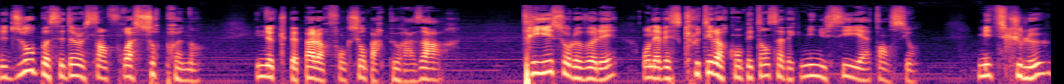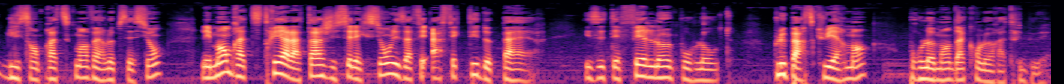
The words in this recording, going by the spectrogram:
Le duo possédait un sang-froid surprenant. Ils n'occupaient pas leur fonction par pur hasard. Triés sur le volet, on avait scruté leurs compétences avec minutie et attention. Méticuleux, glissant pratiquement vers l'obsession, les membres attitrés à la tâche des sélections les a fait affecter de pair. Ils étaient faits l'un pour l'autre, plus particulièrement pour le mandat qu'on leur attribuait.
